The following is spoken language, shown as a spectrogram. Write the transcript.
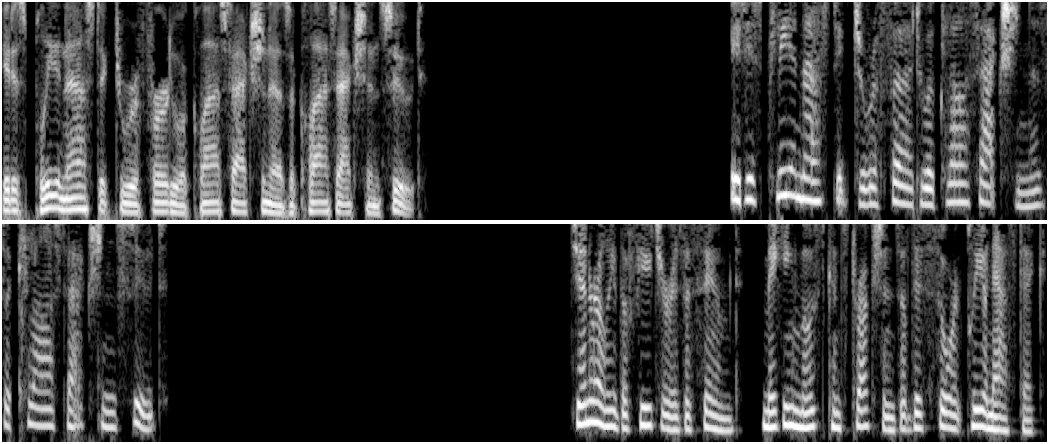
It is pleonastic to refer to a class action as a class action suit. It is pleonastic to refer to a class action as a class action suit. Generally the future is assumed, making most constructions of this sort pleonastic.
